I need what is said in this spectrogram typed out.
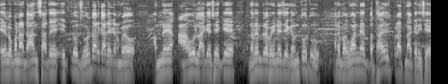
એ લોકોના ડાન્સ સાથે એટલો જોરદાર કાર્યક્રમ રહ્યો. અમને આવું લાગે છે કે નરેન્દ્રભાઈને જે ગમતું હતું અને ભગવાનને બધાએ જ પ્રાર્થના કરી છે.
